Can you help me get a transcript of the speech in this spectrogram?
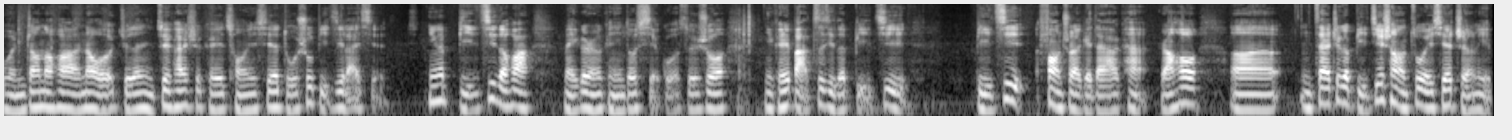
文章的话，那我觉得你最开始可以从一些读书笔记来写。因为笔记的话，每个人肯定都写过，所以说你可以把自己的笔记笔记放出来给大家看，然后呃，你在这个笔记上做一些整理，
